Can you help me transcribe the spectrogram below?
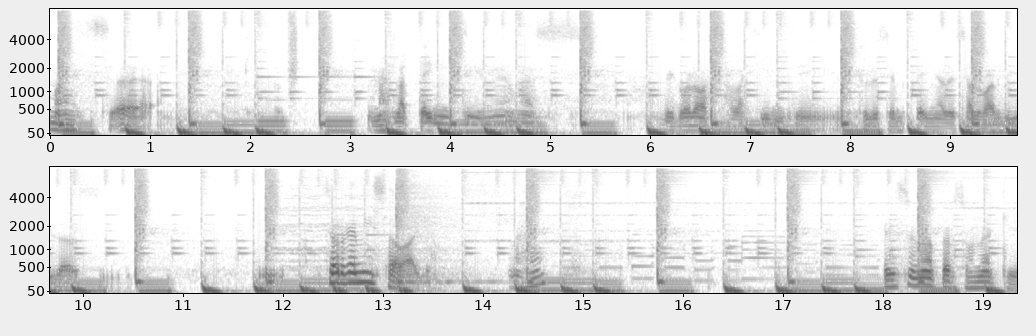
más uh, más latente, más vigorosa la gente en su de salvar vidas. se organiza, vaya. Es una persona que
